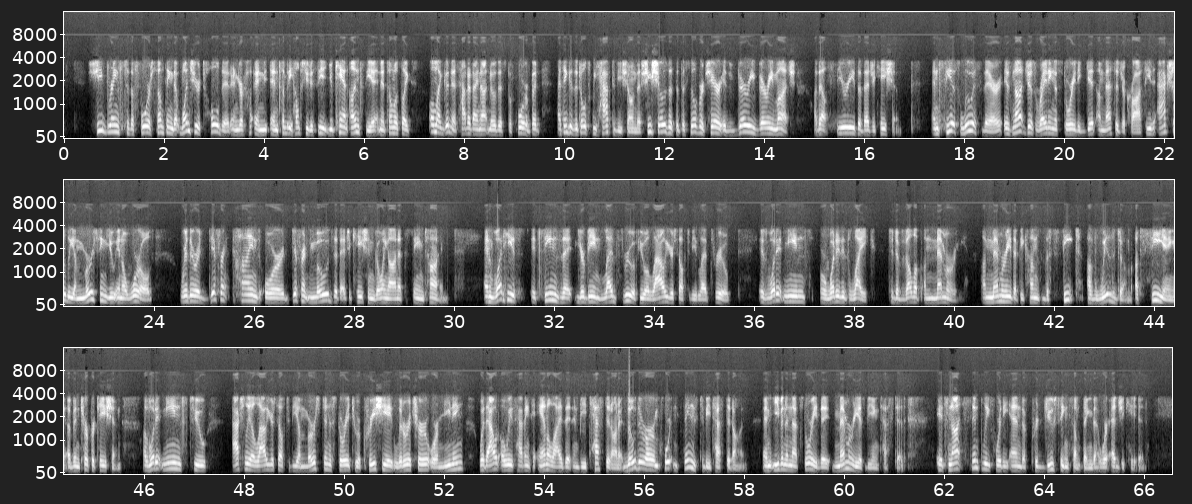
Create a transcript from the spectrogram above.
She brings to the fore something that once you're told it and you're and, and somebody helps you to see it, you can't unsee it, and it's almost like, oh my goodness, how did I not know this before? But I think as adults, we have to be shown this. She shows us that the silver chair is very, very much about theories of education. And C.S. Lewis there is not just writing a story to get a message across. He's actually immersing you in a world where there are different kinds or different modes of education going on at the same time. And what he's, it seems that you're being led through, if you allow yourself to be led through, is what it means or what it is like to develop a memory, a memory that becomes the seat of wisdom, of seeing, of interpretation, of what it means to actually allow yourself to be immersed in a story to appreciate literature or meaning without always having to analyze it and be tested on it. Though there are important things to be tested on. And even in that story, the memory is being tested. It's not simply for the end of producing something that we're educated.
